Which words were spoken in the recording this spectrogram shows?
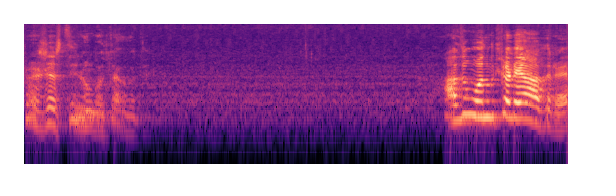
ಪ್ರಶಸ್ತಿನೂ ಗೊತ್ತಾಗುತ್ತೆ. ಅದು ಒಂದು ಕಡೆ ಆದರೆ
